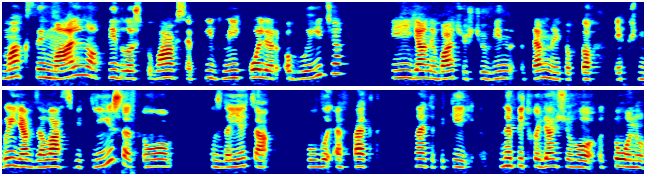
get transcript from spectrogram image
максимально підлаштувався під мій колір обличчя і я не бачу, що він темний. Тобто, якби я взяла світліше, то, здається, був би ефект, знаєте, такий непідходящого тону.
